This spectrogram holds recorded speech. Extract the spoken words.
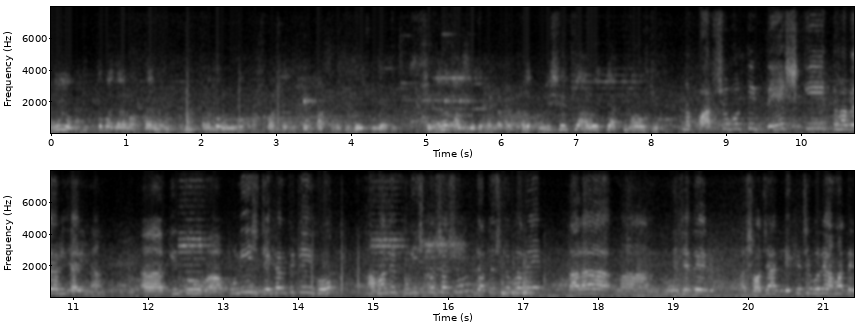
মূল অভিযুক্ত বা যারা মাস্টার নয় তারা তো অন্য পার্শ্ববর্তী দেশগুলো আছে সেখানেও পালিয়ে যেতে পারে। ফলে পুলিশের কি আরও একটু অ্যাক্টিভ হওয়া উচিত? না পার্শ্ববর্তী দেশ কি হবে আমি জানি না। কিন্তু পুলিশ যেখান থেকেই হোক আমাদের পুলিশ প্রশাসন যথেষ্টভাবে তারা নিজেদের সজাগ রেখেছে বলে আমাদের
